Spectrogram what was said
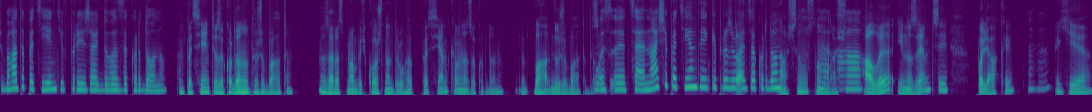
Чи багато пацієнтів приїжджають до вас за кордону? Пацієнтів за кордону дуже багато. Зараз, мабуть, кожна друга пацієнтка вона за кордоном. Багато, дуже багато пацієнтів. Ось, е, Це наші пацієнти, які проживають за кордоном? Наші, в основному наші. а- Але іноземці, поляки Мгм, є.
